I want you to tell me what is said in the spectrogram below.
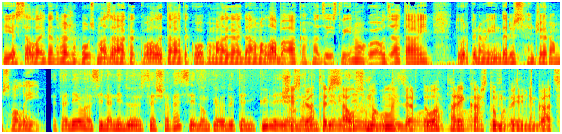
Tiesa, lai gan raža būs mazāka, kvalitāte kopumā gaidāma labāka, atzīst vīnogu audzētāji. Turpina vīndaris Džeroms Volī. Euh, Šis gads ir sausuma un līdz ar to arī karstuma viļņa gads,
